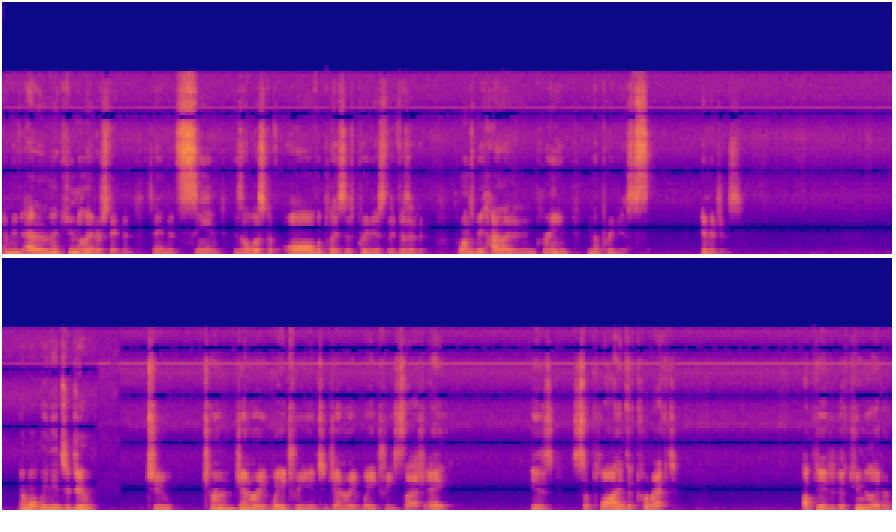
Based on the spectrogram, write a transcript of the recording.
And we've added an accumulator statement saying that seen is a list of all the places previously visited, the ones we highlighted in green in the previous images. Now what we need to do to turn generate way tree into generate way tree slash a is supply the correct updated accumulator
